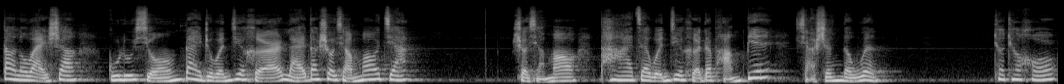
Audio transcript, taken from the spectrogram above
到了晚上，咕噜熊带着文具盒来到瘦小猫家。瘦小猫趴在文具盒的旁边，小声的问：“跳跳猴，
